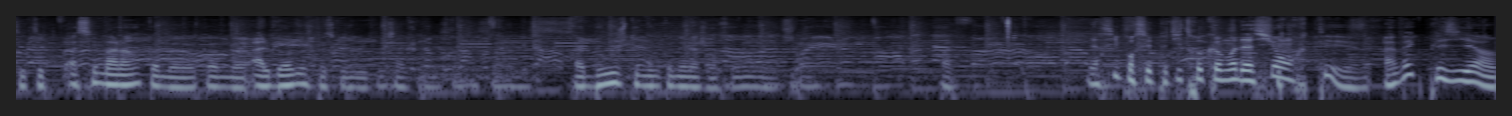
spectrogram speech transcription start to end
c'était assez malin comme, euh, comme euh, album parce que du coup, ça, ça- ça- ça bouge, tout le monde connaît la chanson. euh, Merci pour ces petites recommandations. Écoutez, avec plaisir.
